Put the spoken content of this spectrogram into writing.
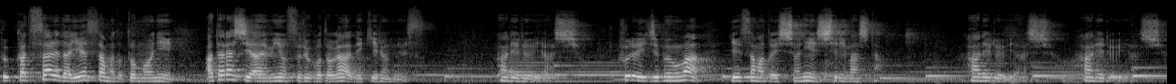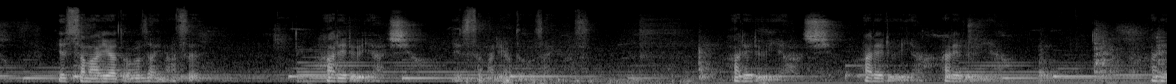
復活されたイエス様と共に新しい歩みをすることができるんです。ハレルヤシ古い自分はイエス様と一緒に知りました。ハレルヤシハレルヤシイエス様ありがとうございます。ハレルヤシイエス様ありがとうございます。ハレルヤシハレルヤハレルヤハレル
